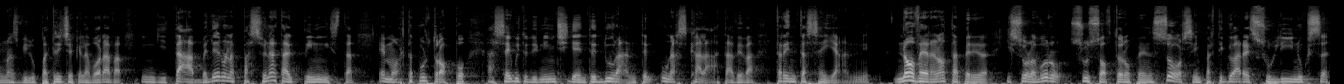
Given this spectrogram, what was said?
una sviluppatrice che lavorava in GitHub ed era un'appassionata alpinista, è morta purtroppo a seguito di un incidente durante una scalata, aveva 36 anni. Nova era nota per il suo lavoro sul software open source, in particolare su Linux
